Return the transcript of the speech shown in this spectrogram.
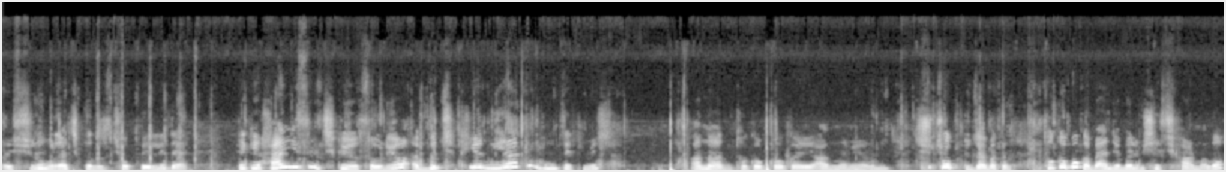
E, Şunu buradan çıkardığı çok belli de. Peki hangisini çıkıyor soruyor. E, Bu çıkıyor. Niye herkes bunu seçmiş? Anlamadım. Toka Boga'yı anlamıyorum. Şu çok güzel bakın. Toka Boga bence böyle bir şey çıkarmalı.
